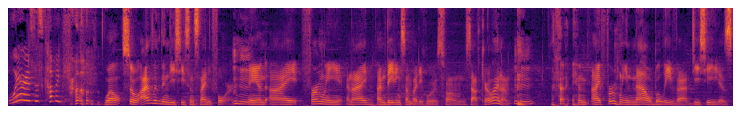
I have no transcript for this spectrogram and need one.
where is this coming from? Well, so I've lived in DC since '94, and I firmly and I I'm dating somebody who is from South Carolina. and I firmly now believe that DC is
